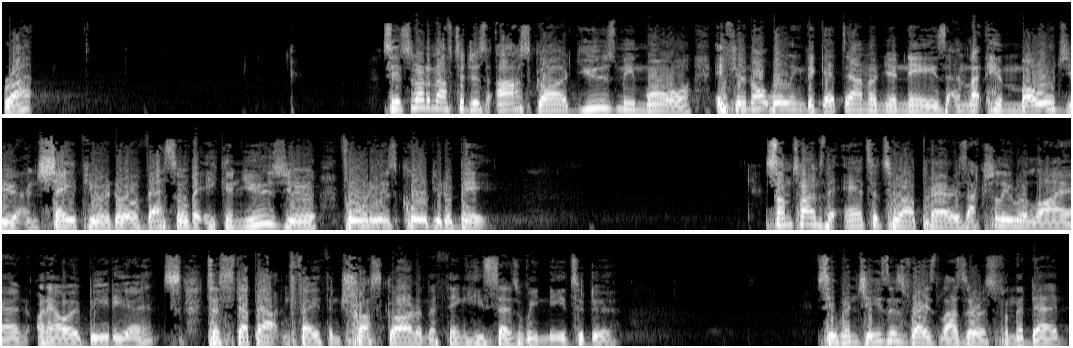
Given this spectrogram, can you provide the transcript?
right? See, it's not enough to just ask God, use me more, if you're not willing to get down on your knees and let Him mold you and shape you into a vessel that He can use you for what He has called you to be. Sometimes the answer to our prayer is actually reliant on our obedience to step out in faith and trust God in the thing He says we need to do. See, when Jesus raised Lazarus from the dead,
